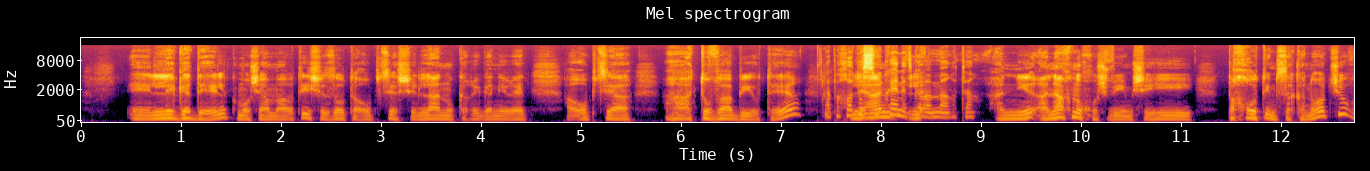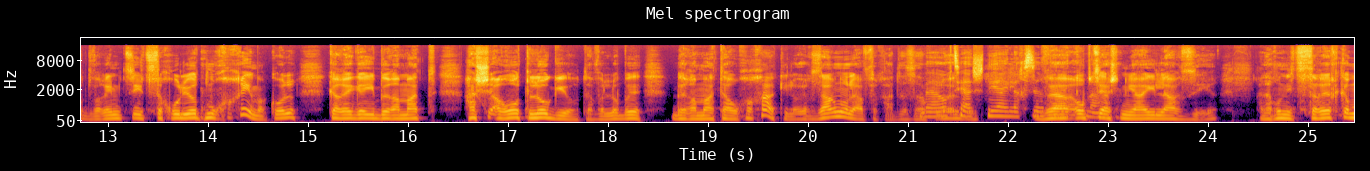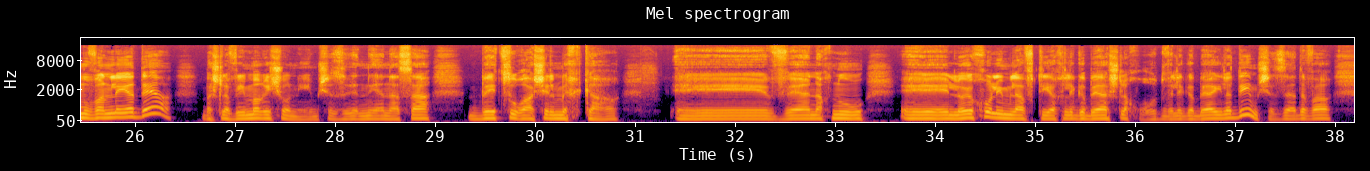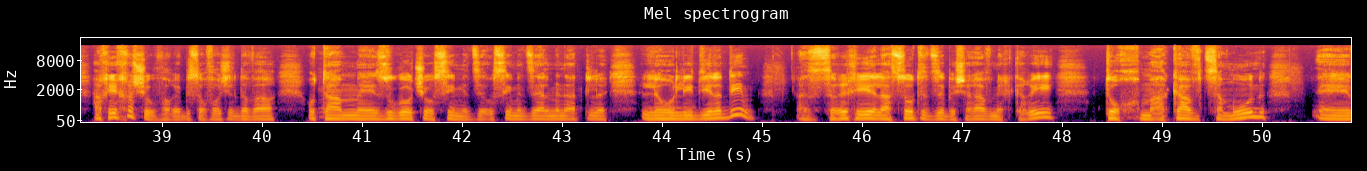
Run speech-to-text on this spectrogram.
לגדל, כמו שאמרתי, שזאת האופציה שלנו כרגע נראית האופציה הטובה ביותר. הפחות מסוכנת, גם אמרת. אני, אנחנו חושבים שהיא פחות עם סכנות. שוב, דברים יצטרכו להיות מוכחים, הכל כרגע היא ברמת השערות לוגיות, אבל לא ברמת ההוכחה, כי לא החזרנו לאף אחד. אז והאופציה לא השנייה היא להחזיר. והאופציה השנייה היא להחזיר. אנחנו נצטרך כמובן לידע בשלבים הראשונים, שזה נעשה בצורה של מחקר. אה, ואנחנו אה, לא יכולים להבטיח לגבי ההשלכות ולגבי הילדים, שזה הדבר הכי חשוב. הרי בסופו של דבר, אותם אה, זוגות שעושים את זה, עושים את זה על מנת להוליד ילדים. אז צריך יהיה לעשות את זה בשלב מחקרי, תוך מעקב צמוד.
